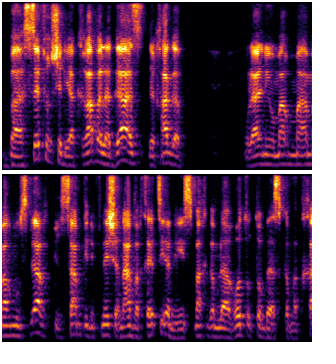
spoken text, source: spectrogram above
בספר שלי, הקרב על הגז, דרך אגב, אולי אני אומר מאמר מוסגר, פרסמתי לפני שנה וחצי, אני אשמח גם להראות אותו בהסכמתך.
